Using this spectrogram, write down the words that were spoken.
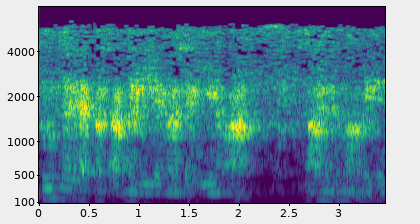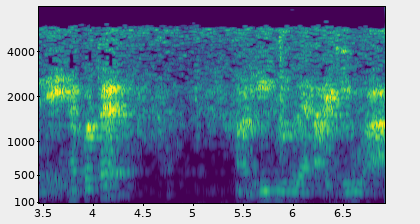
තුන්තරයක් තමයි කියනවා කියනවා සාමිතුම මෙතෙන් එනකොට අලි දුරට මට කිව්වා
